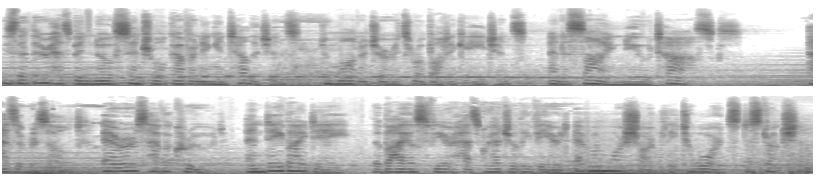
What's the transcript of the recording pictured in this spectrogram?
is that there has been no central governing intelligence to monitor its robotic agents and assign new tasks. As a result, errors have accrued, and day by day, the biosphere has gradually veered ever more sharply towards destruction.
